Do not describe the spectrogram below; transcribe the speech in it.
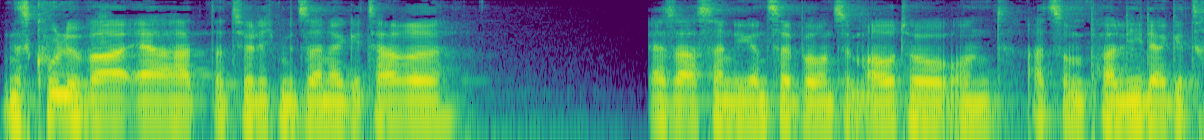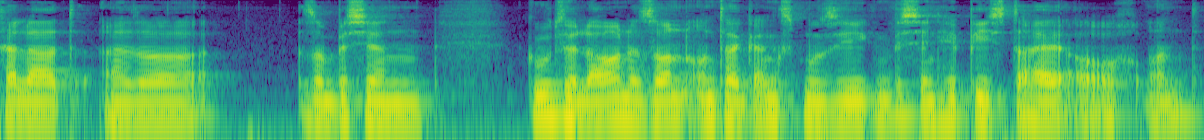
das Coole war, er hat natürlich mit seiner Gitarre, er saß dann die ganze Zeit bei uns im Auto und hat so ein paar Lieder getrellert, also so ein bisschen gute Laune, Sonnenuntergangsmusik, ein bisschen Hippie-Style auch und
